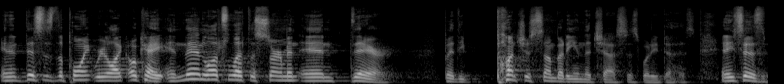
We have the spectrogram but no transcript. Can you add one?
and this is the point where you're like, okay, and then let's let the sermon end there. But he punches somebody in the chest, is what he does. And he says,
